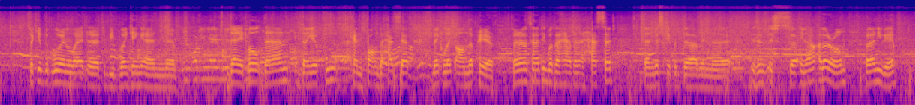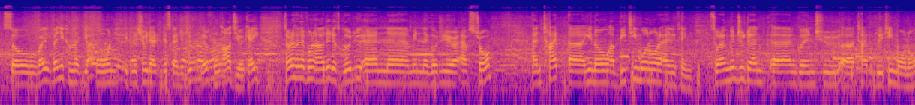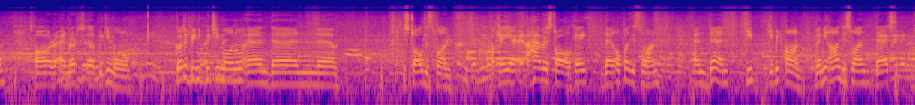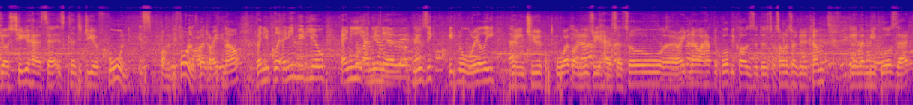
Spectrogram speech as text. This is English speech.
so keep the blue and red uh, to be blinking and uh, then it will then then your phone can find the headset then click on the pair so I don't anything but I have a headset then just keep it uh, I mean uh, it's, it's uh, in another room. But anyway so when you connect your phone it will show you that it is connected to your phone audio okay? So when your phone audio just go to and uh, I mean go to your app store and type uh, you know a BT mono or anything. So what I'm going to do then uh, I'm going to uh, type BT mono or Android uh, BT mono. Go to BT mono and then uh, install this one. Okay I have installed okay? Then open this one and then keep keep it on. When you on this one that's your stereo headset is connected to your phone. It's from default but right now when you play any video any I mean uh, music it will really going to work on your stereo headset. So uh, right now I have to close because the sound is not going to come. Okay let me close that.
